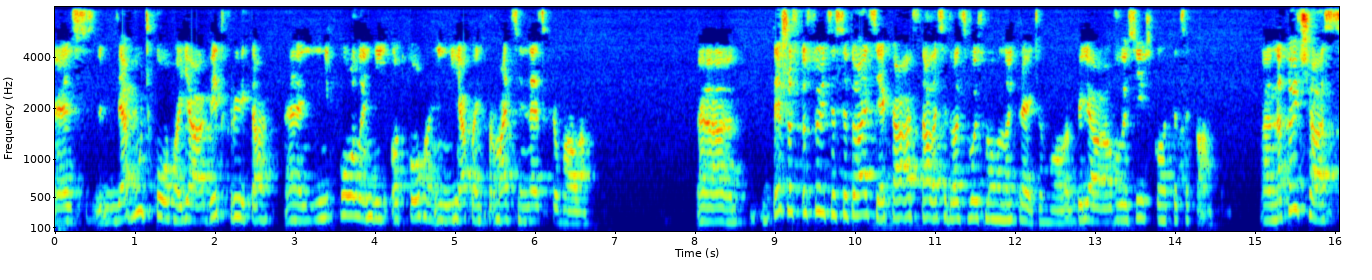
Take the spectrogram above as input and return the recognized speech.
Е, Для будь-кого я відкрита, е, ніколи ні від кого ніякої інформації не скривала. Е, Те, що стосується ситуації, яка сталася 28.03 біля Голосіївського ТЦК. На той час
